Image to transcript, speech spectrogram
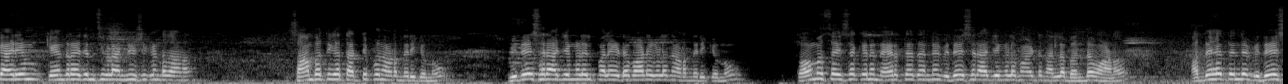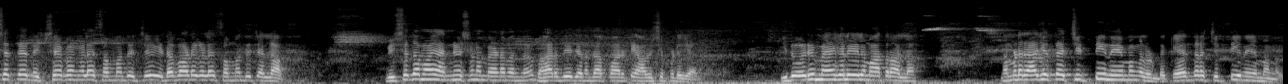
കാര്യം കേന്ദ്ര ഏജൻസികൾ അന്വേഷിക്കേണ്ടതാണ്. സാമ്പത്തിക തട്ടിപ്പ് നടന്നിരിക്കുന്നു. വിദേശ രാജ്യങ്ങളിൽ പല ഇടപാടുകളും നടന്നിരിക്കുന്നു. തോമസ് ഐസക്കിന് നേരത്തെ തന്നെ വിദേശ രാജ്യങ്ങളുമായിട്ട് നല്ല ബന്ധമാണ്. അദ്ദേഹത്തിന്റെ വിദേശത്തെ നിക്ഷേപങ്ങളെ സംബന്ധിച്ച് ഇടപാടുകളെ സംബന്ധിച്ചെല്ലാം വിശദമായ അന്വേഷണം വേണമെന്ന് ഭാരതീയ ജനതാ പാർട്ടി ആവശ്യപ്പെടുകയാണ്. ഇതൊരു മേഖലയിൽ മാത്രമല്ല നമ്മുടെ രാജ്യത്തെ ചിട്ടി നിയമങ്ങളുണ്ട് കേന്ദ്ര ചിട്ടി നിയമങ്ങൾ.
